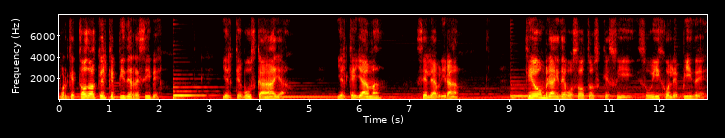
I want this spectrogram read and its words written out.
porque todo aquel que pide recibe, y el que busca halla, y el que llama se le abrirá. ¿Qué hombre hay de vosotros que si su hijo le pide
